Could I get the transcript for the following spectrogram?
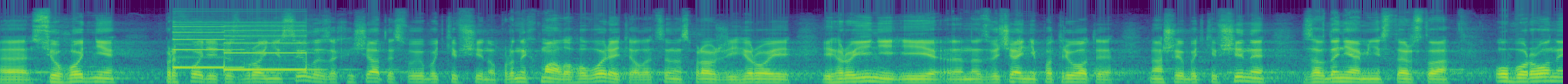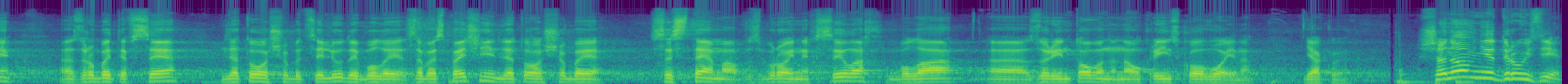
е, сьогодні приходять у збройні сили захищати свою батьківщину. Про них мало говорять, але це насправді герої і героїні, і надзвичайні патріоти нашої батьківщини. Завдання Міністерства оборони зробити все для того, щоб ці люди були забезпечені, для того, щоб система в збройних силах була е, зорієнтована на українського воїна. Дякую. Шановні друзі,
